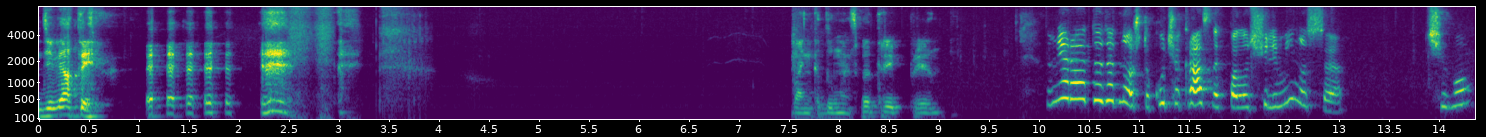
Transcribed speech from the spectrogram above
Девятый. Ванька думает, смотри, блин. Ну, меня радует одно, что куча красных получили минусы. Чего?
